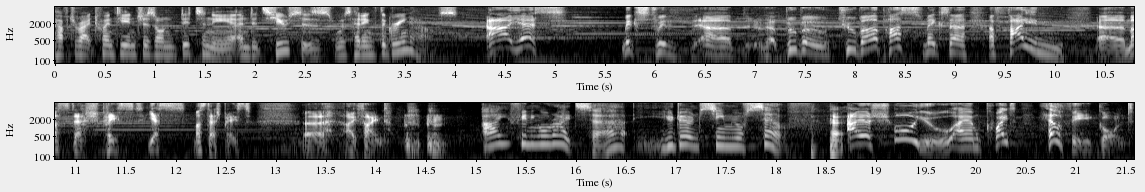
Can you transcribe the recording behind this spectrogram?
have to write 20 inches on Dittany and its uses, was heading to the greenhouse. Ah, yes. Mixed with uh, bubo tuba pus makes a, a fine uh, mustache paste. Yes, mustache paste. Uh, I find. Are you feeling all right, sir? You don't seem yourself. I assure you, I am quite healthy, Gaunt.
